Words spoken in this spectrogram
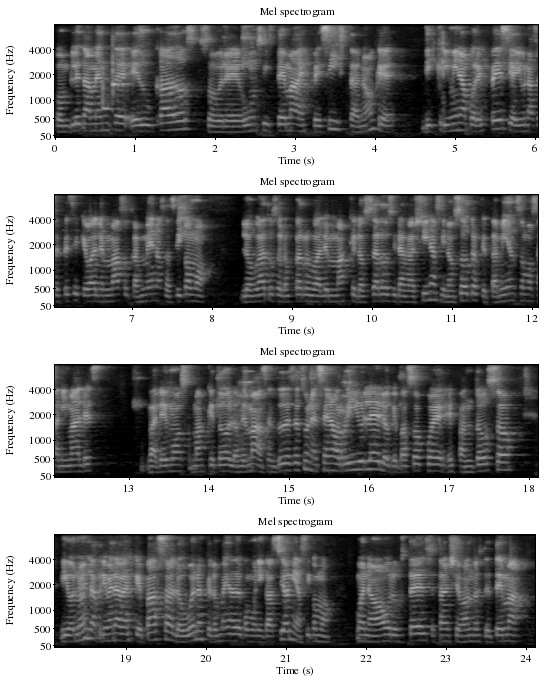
completamente educados sobre un sistema especista, ¿no? Que discrimina por especie, hay unas especies que valen más, otras menos, así como los gatos o los perros valen más que los cerdos y las gallinas, y nosotros, que también somos animales, valemos más que todos los demás. Entonces es una escena horrible, lo que pasó fue espantoso. Digo, no es la primera vez que pasa, lo bueno es que los medios de comunicación, y así como, bueno, ahora ustedes están llevando este tema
